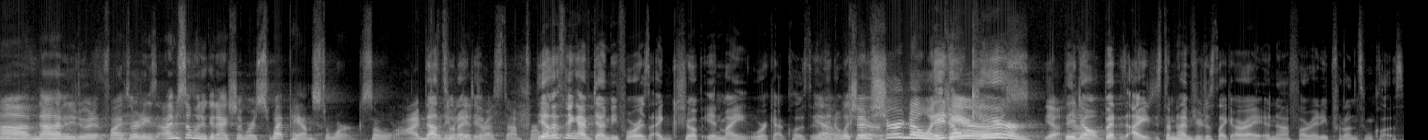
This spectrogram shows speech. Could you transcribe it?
Um, not having to do it at 5:30 because I'm someone who can actually wear sweatpants to work, so I That's don't what even I get do. dressed up for the other thing I've done before is I show up in my workout clothes and Yeah, they don't which care. I'm sure no one they cares. don't care. Yeah. They Yeah. don't. But I sometimes you're just like, all right, enough already. Put on some clothes.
